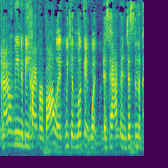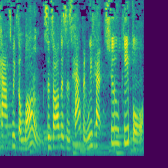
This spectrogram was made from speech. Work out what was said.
And I don't mean to be hyperbolic. We can look at what has happened just in the past week alone. Since all this has happened, we've had two people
